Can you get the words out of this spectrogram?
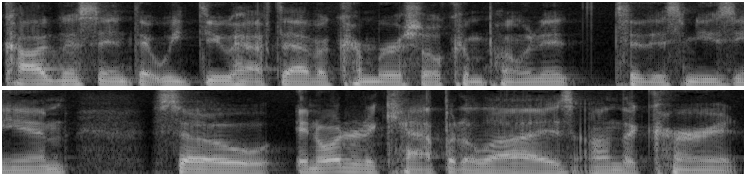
cognizant that we do have to have a commercial component to this museum. So, in order to capitalize on the current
